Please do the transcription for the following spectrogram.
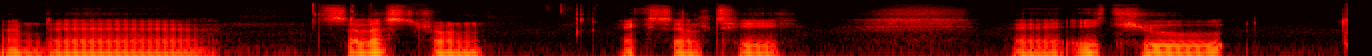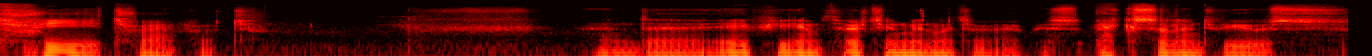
and uh, Celestron XLT uh, EQ3 tripod and uh, APM 13mm eyepiece. Excellent views.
